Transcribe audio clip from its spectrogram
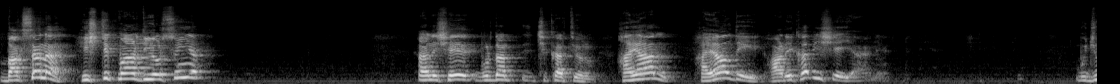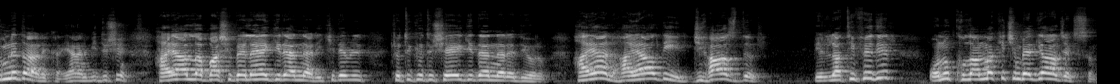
Baksana hiçlik var diyorsun ya. Hani şey buradan çıkartıyorum. Hayal, hayal değil. Harika bir şey yani. Bu cümle de harika. Yani bir düşün. Hayalla başı belaya girenler, ikide bir kötü kötü şeye gidenlere diyorum. Hayal, hayal değil. Cihazdır. Bir latifedir. Onu kullanmak için belge alacaksın.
